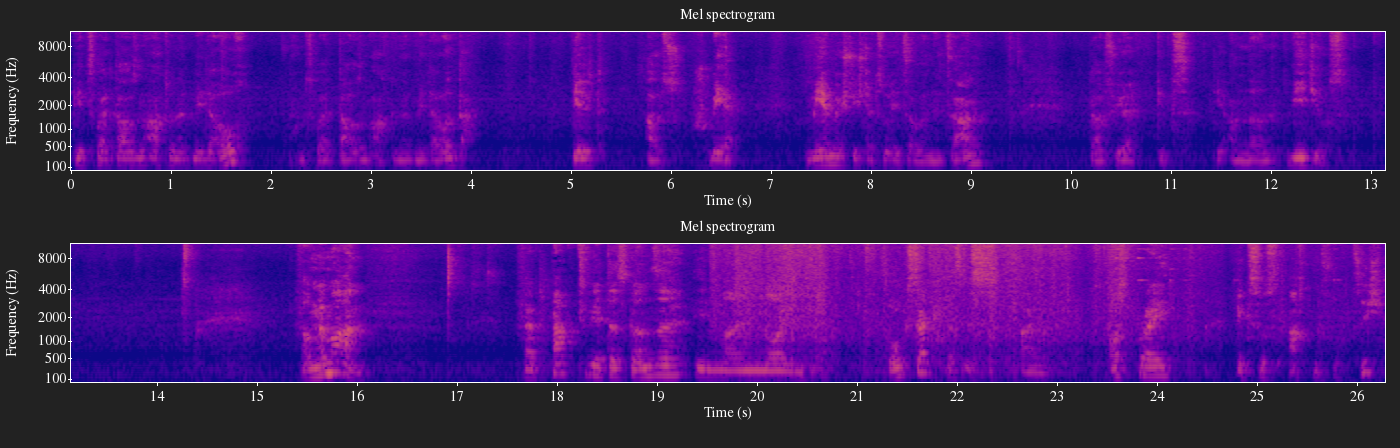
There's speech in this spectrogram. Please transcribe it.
geht 2800 Meter hoch und 2800 Meter runter. Gilt als schwer. Mehr möchte ich dazu jetzt aber nicht sagen. Dafür gibt es die anderen Videos. Fangen wir mal an. Verpackt wird das Ganze in meinem neuen Rucksack. Das ist ein Osprey Exos 58.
